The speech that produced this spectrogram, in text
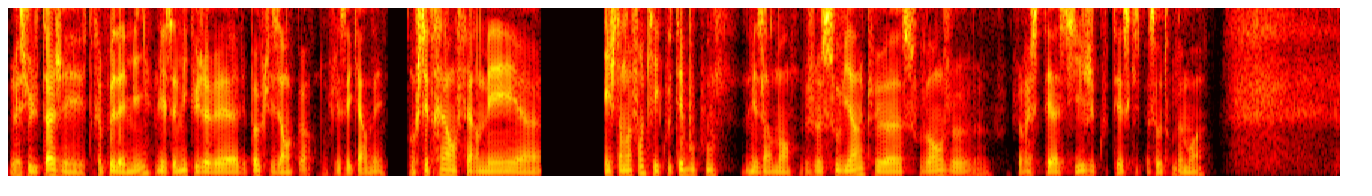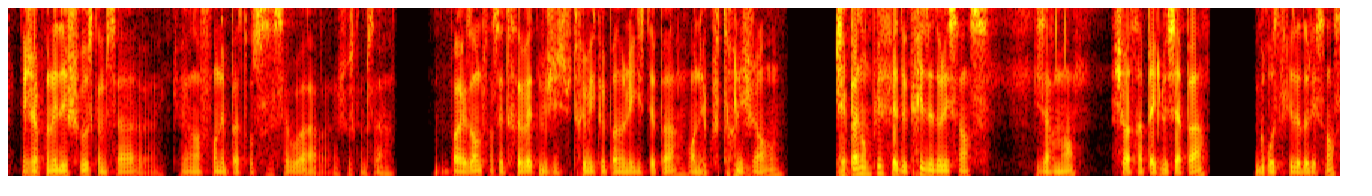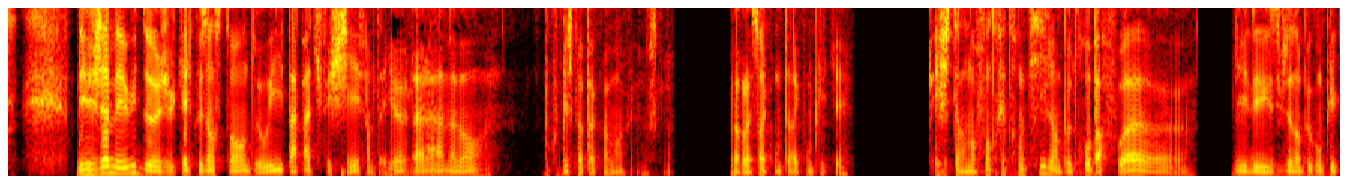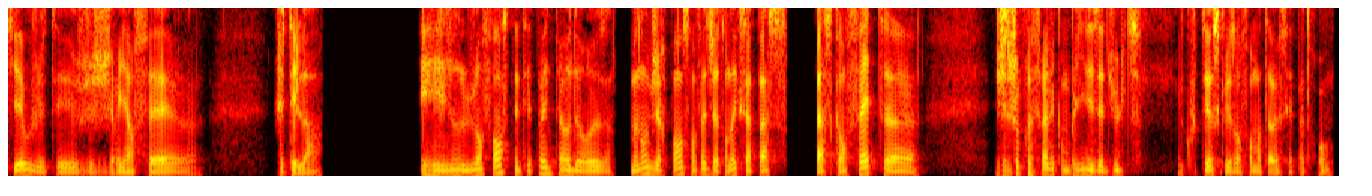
résultat, j'ai très peu d'amis. Les amis que j'avais à l'époque, je les ai encore, donc je les ai gardés. Donc j'étais très enfermé. et j'étais un enfant qui écoutait beaucoup, bizarrement. Je me souviens que souvent, je restais assis, j'écoutais ce qui se passait autour de moi. Et j'apprenais des choses comme ça, euh, qu'un enfant n'est pas trop censé savoir, euh, des choses comme ça. Par exemple, enfin, c'est très bête, mais j'ai su très vite que le Père Noël n'existait pas, en écoutant les gens. J'ai pas non plus fait de crise d'adolescence, bizarrement. Je suis rattrapé avec le SIAPA, grosse crise d'adolescence. Mais j'ai jamais eu de. J'ai eu quelques instants de oui, papa, tu fais chier, ferme ta gueule, là, là, maman. Beaucoup plus papa que maman, quand même, parce que la relation avec mon père est compliquée. Et j'étais un enfant très tranquille, un peu trop parfois. euh, Il y a eu des épisodes un peu compliqués où j'étais, j'ai rien fait, j'étais là. Et l'enfance n'était pas une période heureuse. Maintenant que j'y repense, en fait, j'attendais que ça passe. Parce qu'en fait, euh, j'ai toujours préféré les compagnies des adultes. Écouter, parce que les enfants m'intéressaient pas trop.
